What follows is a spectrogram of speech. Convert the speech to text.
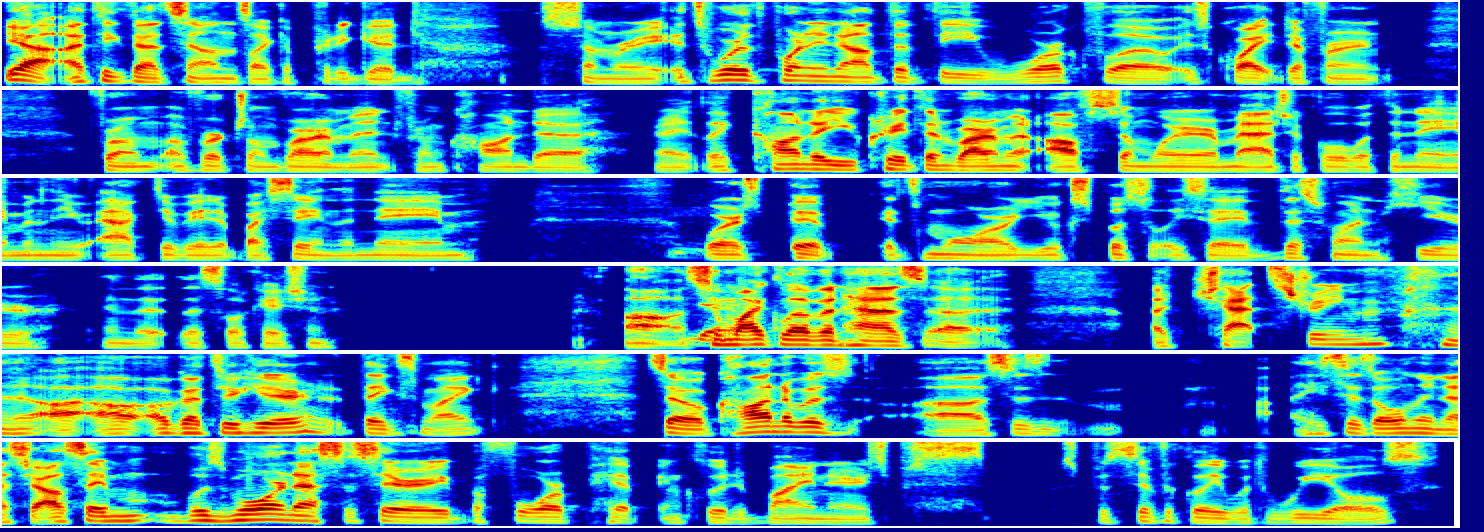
Yeah, I think that sounds like a pretty good summary. It's worth pointing out that the workflow is quite different from a virtual environment from Conda, right? Like Conda, you create the environment off somewhere magical with a name and then you activate it by saying the name. Hmm. Whereas pip, it's more you explicitly say this one here in the, this location. Uh, so. Mike Levin has a, a chat stream. I'll, I'll, go through here. Thanks, Mike. So Conda was uh, says he says only necessary. I'll say was more necessary before pip included binaries, specifically with wheels.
